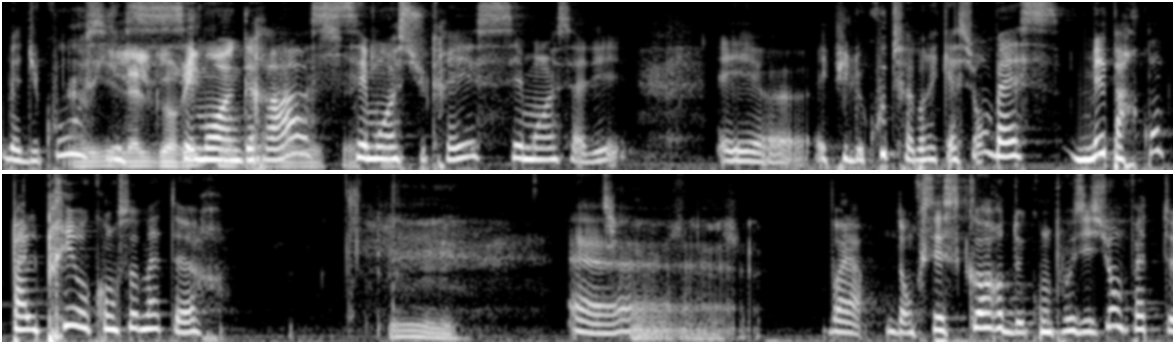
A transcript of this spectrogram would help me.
bah, du coup, Ah oui, c'est- moins gras, ouais, c'est moins sucré, c'est moins salé. Et, euh, et puis le coût de fabrication baisse. Mais par contre, pas le prix au consommateur. Mm. Euh, voilà, donc ces scores de composition, en fait,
